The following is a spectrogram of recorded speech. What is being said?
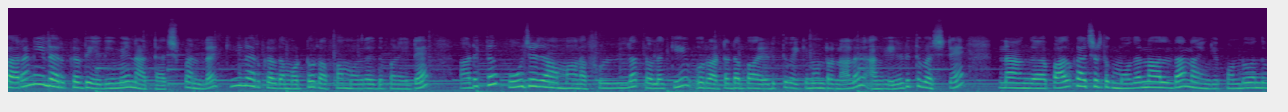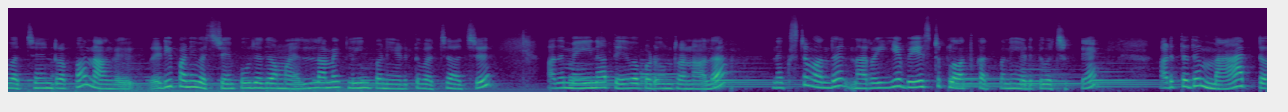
பரணியில் இருக்கிறது எதையுமே நான் டச் பண்ணல. கீழே இருக்கிறத மட்டும் ரஃபாக முதல்ல இது பண்ணிட்டேன். அடுத்து பூஜை ஜாமானை ஃபுல்லாக துலக்கி ஒரு அட்டை டப்பா எடுத்து வைக்கணுன்றனால அங்கே எடுத்து வச்சிட்டேன். நாங்கள் பால் காய்ச்சறதுக்கு முதல் நாள் தான் நான் இங்கே கொண்டு வந்து வச்சேன்றப்ப நாங்கள் ரெடி பண்ணி வச்சிட்டேன். பூஜை ஜாமான் எல்லாமே க்ளீன் பண்ணி எடுத்து வச்சாச்சு. அது மெயினாக தேவைப்படுன்றனால நெக்ஸ்ட்டு வந்து நிறைய வேஸ்ட் கிளாத் கட் பண்ணி எடுத்து வச்சுக்கிட்டேன். அடுத்தது மேட்டு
